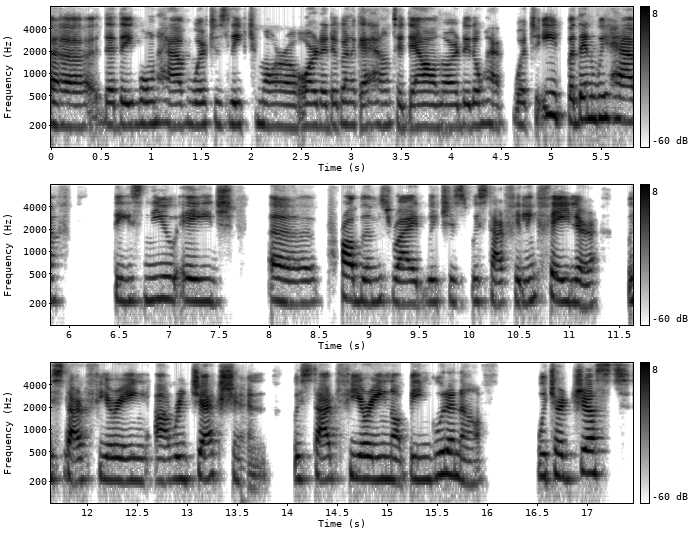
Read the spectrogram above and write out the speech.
uh, that they won't have where to sleep tomorrow or that they're going to get hunted down or they don't have what to eat. But then we have these new age uh, problems right? Which is we start feeling failure. We start fearing uh, rejection. We start fearing not being good enough which are just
